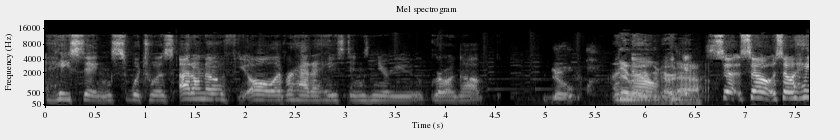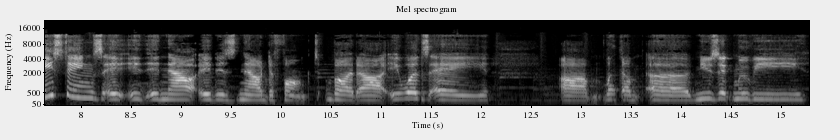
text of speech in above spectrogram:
Hastings, which was I don't know if you all ever had a Hastings near you growing up. Nope. Uh, Never no. even heard of No. it. So so so Hastings it, it, it now it is now defunct, but uh, it was a um, like a, a music movie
